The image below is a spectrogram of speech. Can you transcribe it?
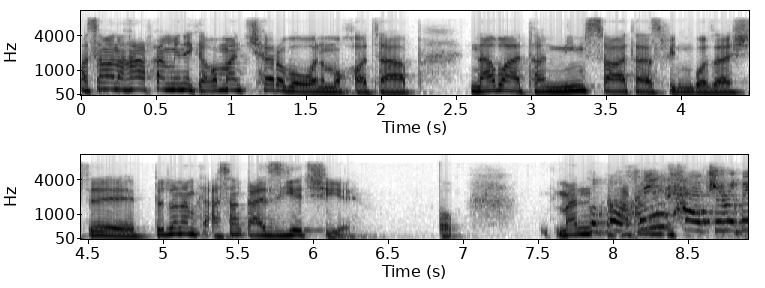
مثلا من حرفم اینه که آقا من چرا به عنوان مخاطب نباید تا نیم ساعت از فیلم گذشته بدونم که اصلا قضیه چیه؟ خب من خب این تجربه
